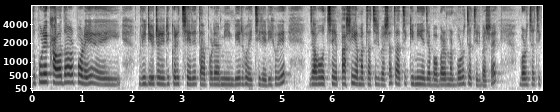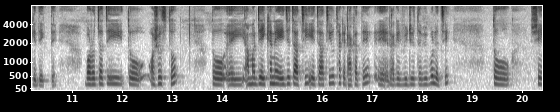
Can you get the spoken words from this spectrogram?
দুপুরে খাওয়া দাওয়ার পরে এই ভিডিওটা রেডি করে ছেড়ে তারপরে আমি বের হয়েছি রেডি হয়ে। যাব হচ্ছে পাশেই আমার চাচির বাসা। চাচিকে নিয়ে যাব আবার আমার বড় চাচির বাসায় বড় চাচিকে দেখতে। বড় চাচি তো অসুস্থ। তো এই আমার যে এইখানে এই যে চাচি, এই চাচিও থাকে ঢাকাতে এর আগের ভিডিওতে আমি বলেছি। তো সে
